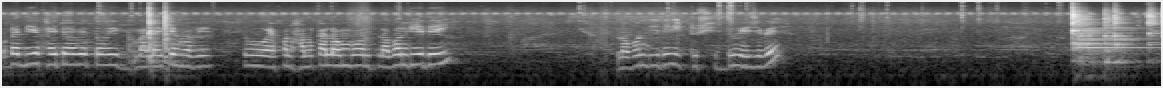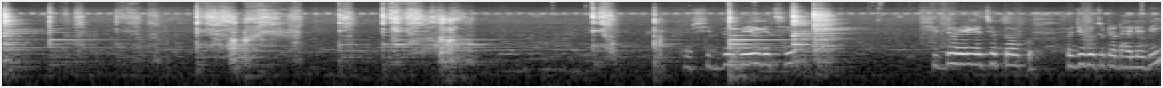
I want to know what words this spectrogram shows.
ওটা দিয়ে খাইতে হবে, তো ওই বানাইতে হবে। তো এখন হালকা লবণ লবণ দিয়ে দেই। লবণ দিয়ে দিই, একটু সিদ্ধ হয়ে যাবে। তো সিদ্ধ হয়ে গেছে। সিদ্ধ হয়ে গেছে তো সজি কচুটা ঢাইলে দিই।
